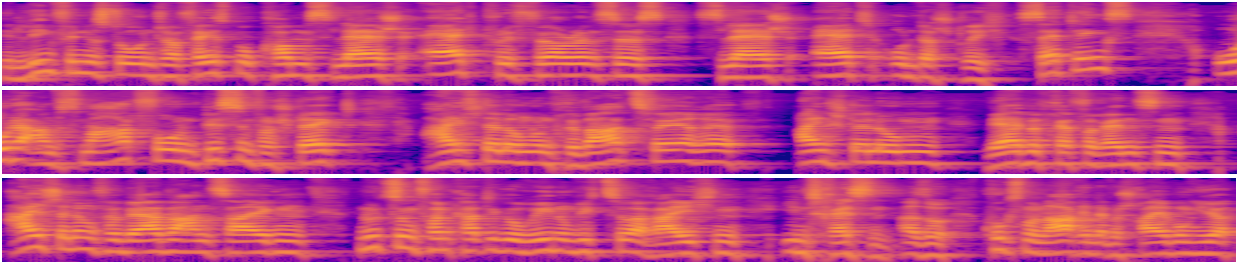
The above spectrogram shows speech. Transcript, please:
Den Link findest du unter facebook.com slash adpreferences slash ad-settings oder am Smartphone ein bisschen versteckt Einstellungen und Privatsphäre Einstellungen, Werbepräferenzen, Einstellungen für Werbeanzeigen, Nutzung von Kategorien, um dich zu erreichen, Interessen. Also guck's mal nach in der Beschreibung hier,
